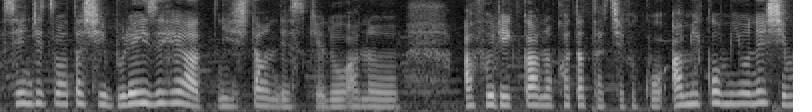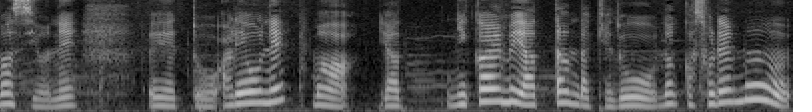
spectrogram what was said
先日私ブレイズヘアにしたんですけどあのアフリカの方たちがこう編み込みをねしますよね。えーと、あれをねまあや2回目やったんだけどなんかそれも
